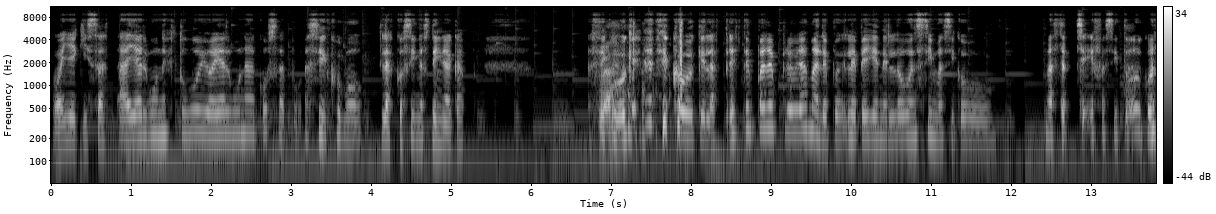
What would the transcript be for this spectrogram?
Oye, quizás hay algún estudio, hay alguna cosa, así como las cocinas de INACAP. Así como, que, como que las presten para el programa, le, le peguen el logo encima, así como Masterchef, así todo, con,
